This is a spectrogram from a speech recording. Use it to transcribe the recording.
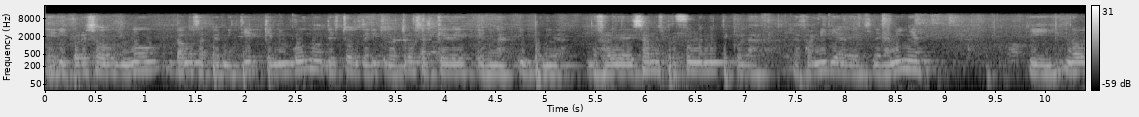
Eh, y por eso no vamos a permitir que ninguno de estos delitos atroces quede en la impunidad. Nos solidarizamos profundamente con la, familia de, de, la niña y no,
